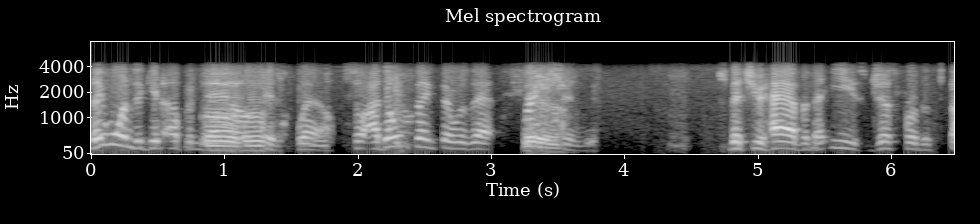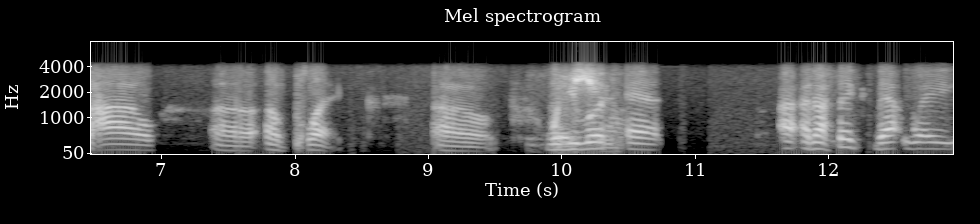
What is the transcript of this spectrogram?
they wanted to get up and down mm-hmm. as well. So I don't think there was that friction yeah. that you have in the East just for the style uh, of play. Uh, when That's you look true. at, and I think that way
